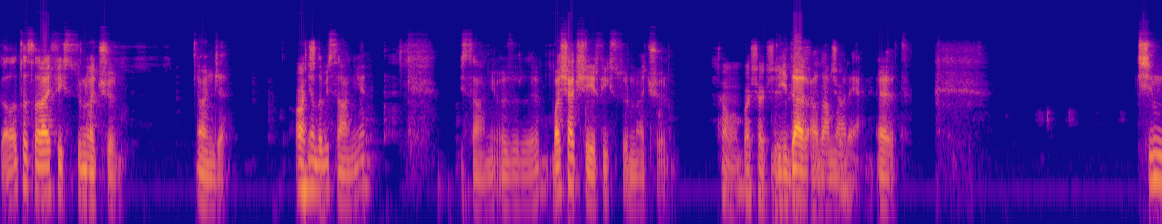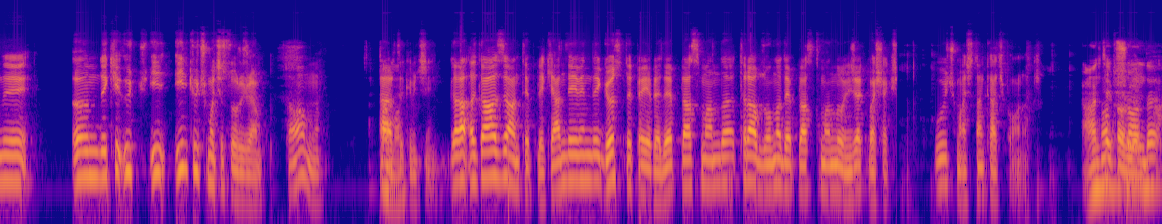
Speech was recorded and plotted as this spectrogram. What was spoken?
Galatasaray fikstürünü açıyorum. Önce. Açtım. Ya da bir saniye. Bir saniye özür dilerim. Başakşehir fikstürünü açıyorum. Tamam Başakşehir. Lider adamlar açıyorum. yani. Evet. Şimdi öndeki 3 ilk 3 maçı soracağım. Tamam mı? Her tamam. takım için. Ga- Gaziantep'le kendi evinde, Göztepe ile deplasmanda, Trabzon'la deplasmanda oynayacak Başakşehir. Bu üç maçtan kaç puan alır? Antep Not şu anda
